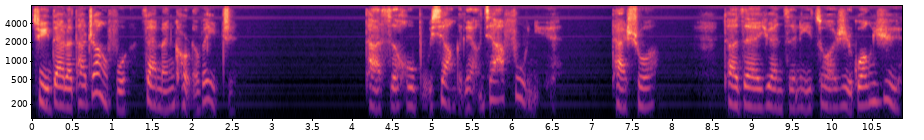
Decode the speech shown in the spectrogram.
取代了她丈夫在门口的位置。她似乎不像个良家妇女，她说：“她在院子里做日光浴。”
